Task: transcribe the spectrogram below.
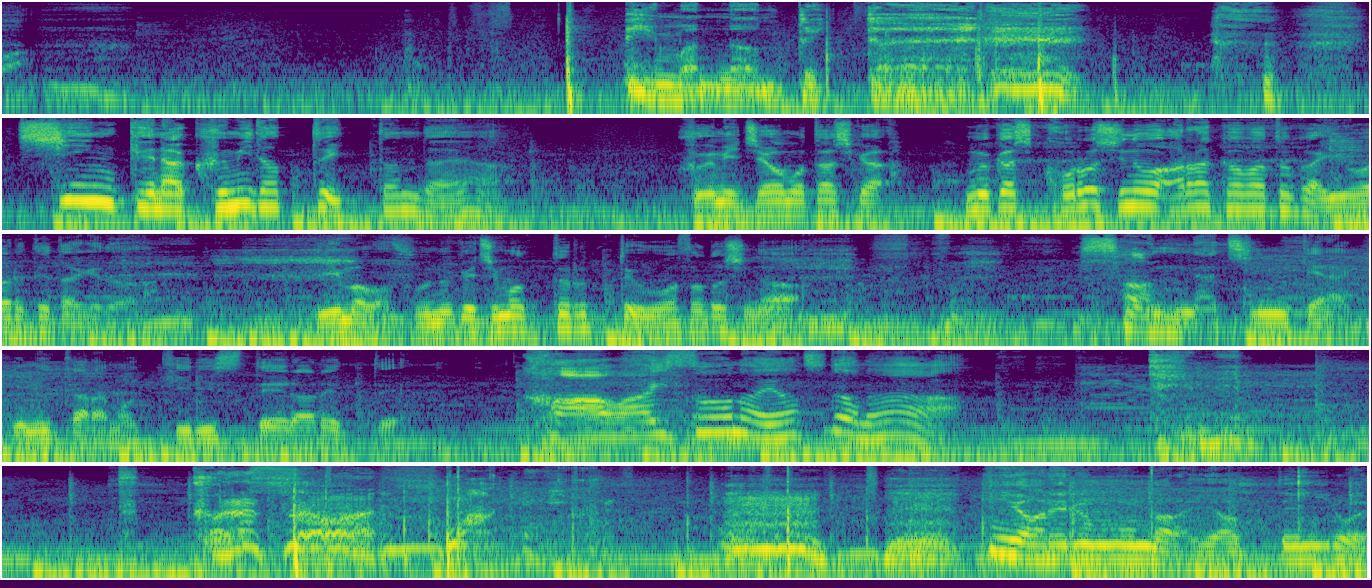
今なんて言った？ちんけな組だって言ったんだよ。組長も確か昔殺しの荒川とか言われてたけど。今はふぬけちまってるって噂だしな。そんなちんけな組からも切り捨てられて。かわいそうなやつだな。殺すぞやれるもんならやってみろよ。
